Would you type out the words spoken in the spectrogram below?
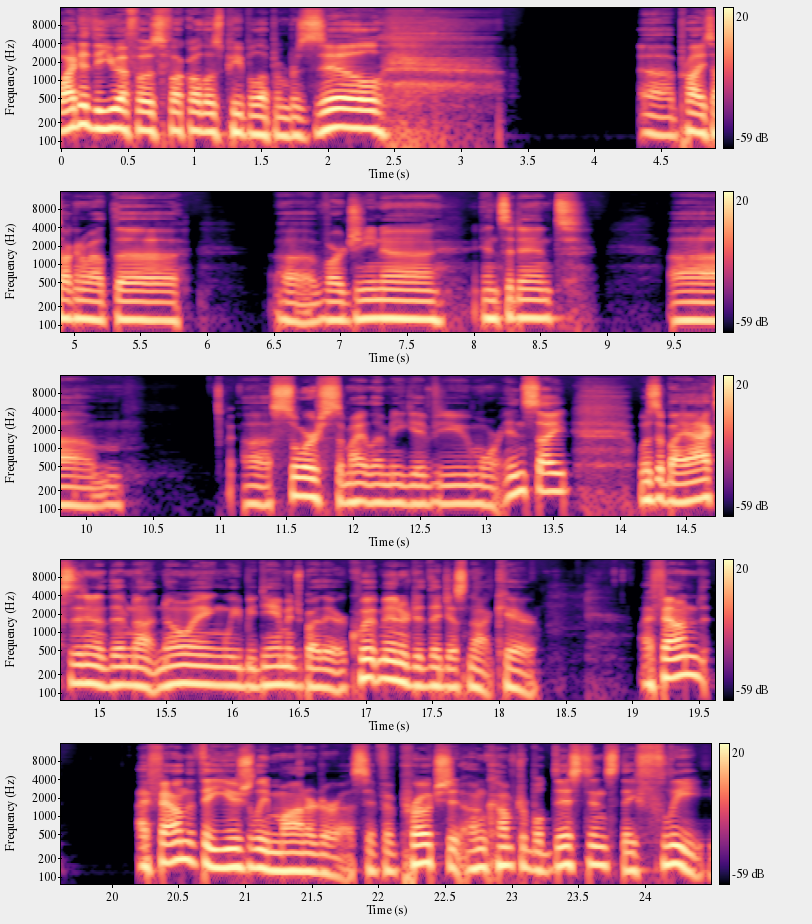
why did the UFOs fuck all those people up in Brazil? Uh, probably talking about the uh, Varginha incident. Um, a source that might let me give you more insight. Was it by accident of them not knowing we'd be damaged by their equipment, or did they just not care? I found I found that they usually monitor us. If approached at uncomfortable distance, they flee.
